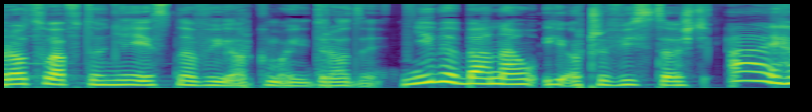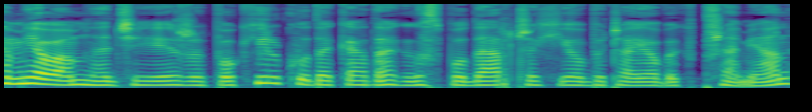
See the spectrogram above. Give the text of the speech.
Wrocław to nie jest Nowy Jork, moi drodzy. Niby banał i oczywistość, a ja miałam nadzieję, że po kilku dekadach gospodarczych i obyczajowych przemian,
